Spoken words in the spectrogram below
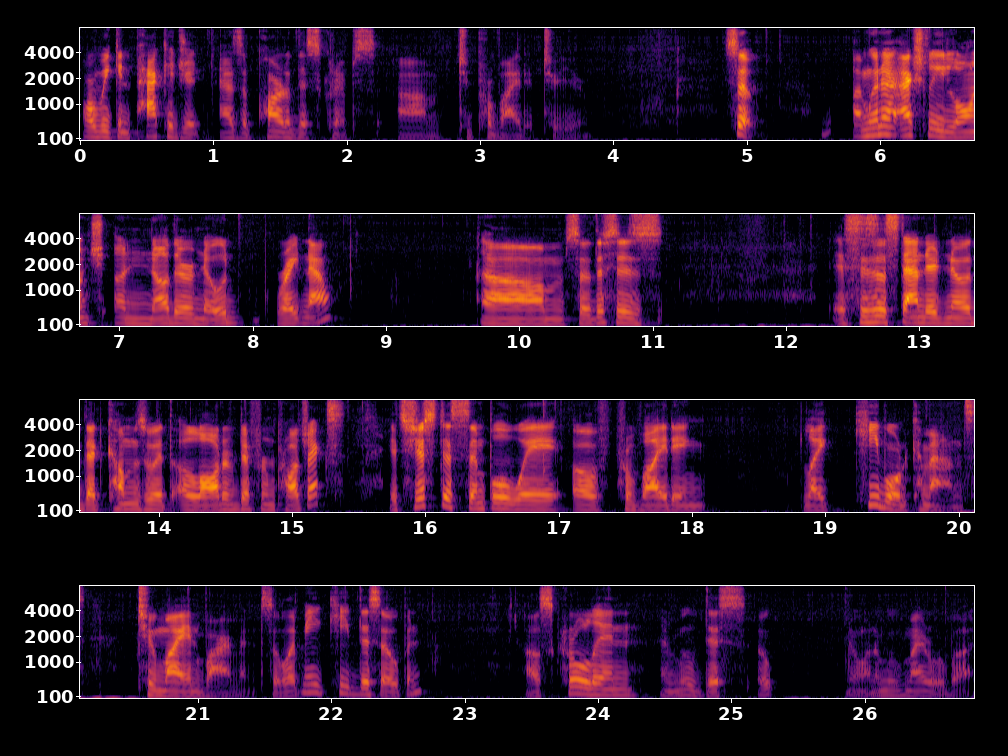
or we can package it as a part of the scripts um, to provide it to you. So I'm going to actually launch another node right now. Um, so this is this is a standard node that comes with a lot of different projects. It's just a simple way of providing like keyboard commands to my environment. So let me keep this open. I'll scroll in and move this. Oh, I want to move my robot.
